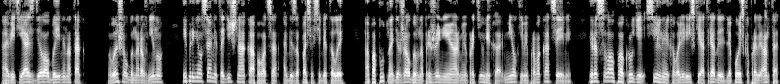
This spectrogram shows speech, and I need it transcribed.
А ведь я сделал бы именно так. Вышел бы на равнину и принялся методично окапываться, обезопасив себе тылы, а попутно держал бы в напряжении армию противника мелкими провокациями и рассылал по округе сильные кавалерийские отряды для поиска провианта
